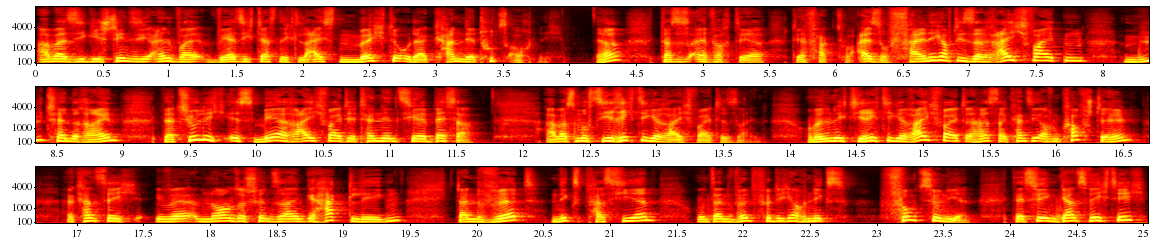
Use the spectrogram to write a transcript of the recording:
aber sie gestehen sich ein, weil wer sich das nicht leisten möchte oder kann, der tut's auch nicht. Ja, das ist einfach der, der Faktor. Also fall nicht auf diese Reichweiten-Mythen rein. Natürlich ist mehr Reichweite tendenziell besser. Aber es muss die richtige Reichweite sein. Und wenn du nicht die richtige Reichweite hast, dann kannst du dich auf den Kopf stellen, dann kannst du dich, wie wir im Norden so schön sagen, gehackt legen. Dann wird nichts passieren und dann wird für dich auch nichts funktionieren. Deswegen ganz wichtig,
